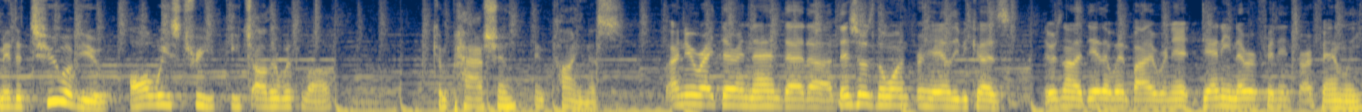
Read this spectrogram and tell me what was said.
May the two of you always treat each other with love, compassion, and kindness. I knew right there and then that uh, this was the one for Hayley because there was not a day that went by where Na- Danny never fit into our family.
